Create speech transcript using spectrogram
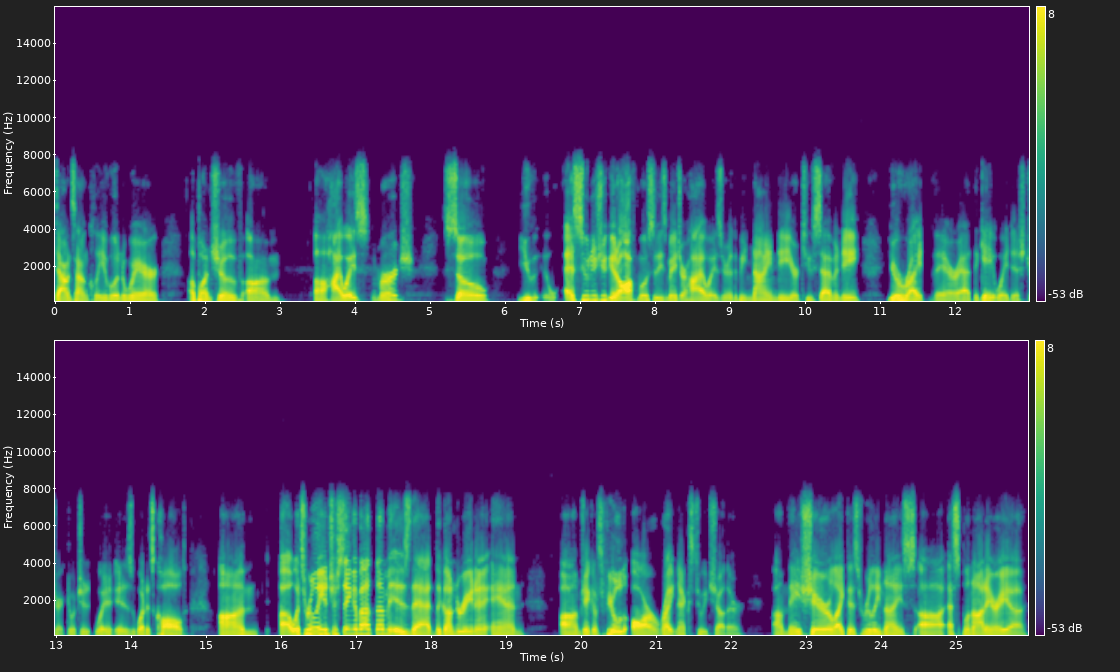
downtown Cleveland where a bunch of um, uh, highways merge. So you as soon as you get off most of these major highways, are either be 90 or 270. You're right there at the Gateway District, which is, what it's called. Um, uh, what's really interesting about them is that the Gund Arena and um, Jacobs Field are right next to each other. Um, they share like this really nice uh, esplanade area,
